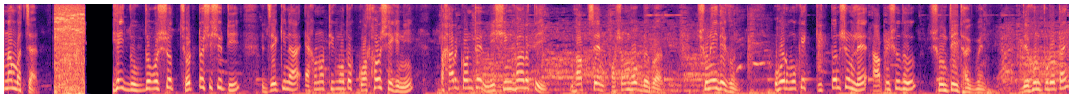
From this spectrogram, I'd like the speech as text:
নাম্বার চার। এই দুগ্ধবস্য ছোট্ট শিশুটি যে কিনা এখনও ঠিকমতো কথাও শেখেনি, তাহার কণ্ঠে নৃসিংহ আরতি ভাবছেন অসম্ভব ব্যাপার। শুনেই দেখুন, ওর মুখে কীর্তন শুনলে আপনি শুধু শুনতেই থাকবেন। দেখুন পুরোটাই।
